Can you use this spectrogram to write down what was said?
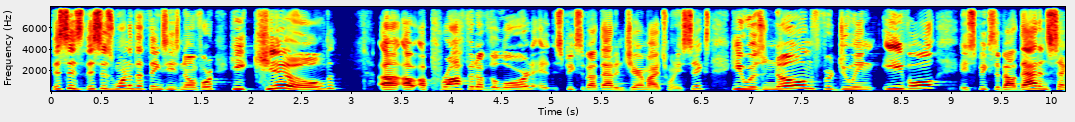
this is, this is one of the things he's known for. He killed uh, a, a, prophet of the Lord. It speaks about that in Jeremiah 26. He was known for doing evil. He speaks about that in 2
